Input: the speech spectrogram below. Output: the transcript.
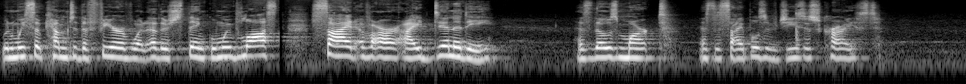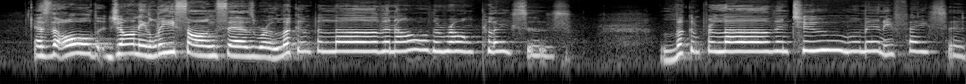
When we succumb to the fear of what others think, when we've lost sight of our identity as those marked as disciples of Jesus Christ. As the old Johnny Lee song says, we're looking for love in all the wrong places, looking for love in too many faces.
